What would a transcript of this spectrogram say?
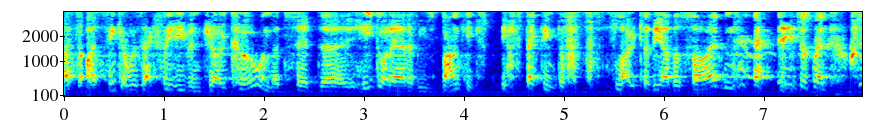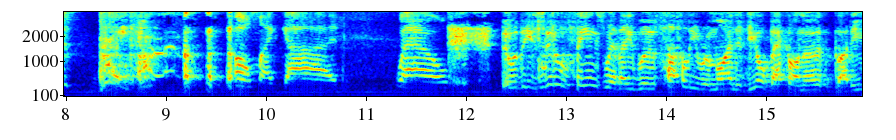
I, th- I think it was actually even Joe Kerwin that said uh, he got out of his bunk ex- expecting to float to the other side, and he just went. oh my god. Wow. There were these little things where they were subtly reminded, "You're back on Earth, buddy."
